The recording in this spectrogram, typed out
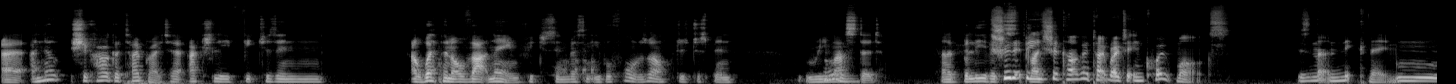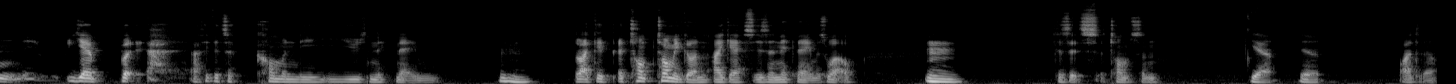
Uh, I know Chicago typewriter actually features in a weapon of that name features in Resident Evil Four as well, which has just been remastered. And I believe it's Should it be like, Chicago typewriter in quote marks? Isn't that a nickname? Mm, yeah, but I think it's a commonly used nickname. Mm. Like a, a Tom, Tommy gun, I guess, is a nickname as well Mm. because it's a Thompson. Yeah, yeah. I don't know.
